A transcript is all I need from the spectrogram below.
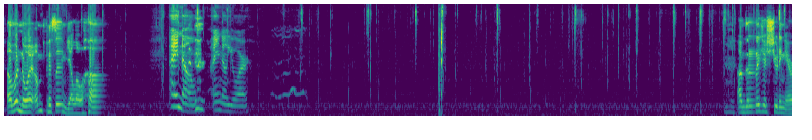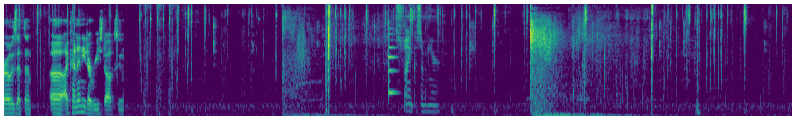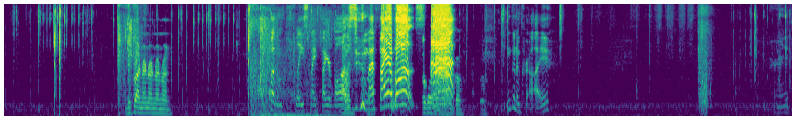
I'm annoyed. I'm pissing yellow off. I know. I know you are. I'm literally just shooting arrows at them. Uh, I kind of need a restock soon. It's fine because I'm here. Just run, run, run, run, run. Fucking place my fireballs. My fireballs! Go, go, ah! go. I'm gonna cry. Alright.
